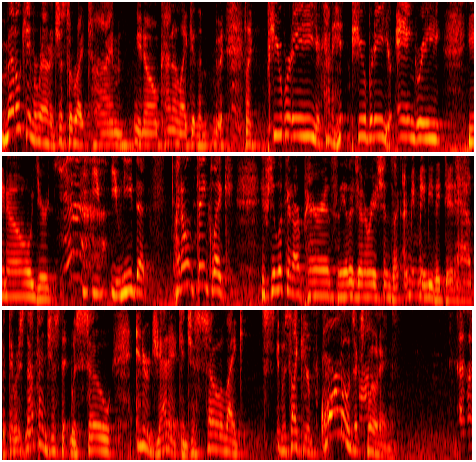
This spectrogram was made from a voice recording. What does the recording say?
metal came around at just the right time. You know, kind of like in the like puberty. You're kind of hitting puberty. You're angry. You know, you're Yeah. you you need that. I don't think like if you look at our parents and the other generations. Like, I mean, maybe they did have, but there was nothing just that was so energetic and just so like it was like your hormones exploding. as a,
